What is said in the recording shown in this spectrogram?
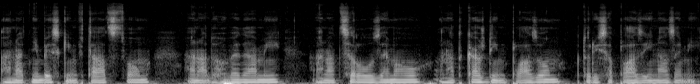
a nad nebeským vtáctvom a nad hovedami a nad celou zemou a nad každým plazom, ktorý sa plazí na zemi.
